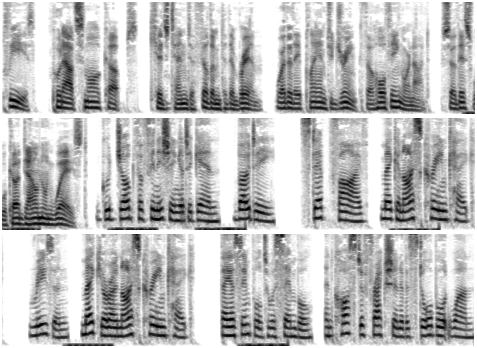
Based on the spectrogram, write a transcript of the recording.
Please, put out small cups, kids tend to fill them to the brim, whether they plan to drink the whole thing or not, so this will cut down on waste. Good job for finishing it again, Bodi. Step 5. Make an ice cream cake. Reason, make your own ice cream cake. They are simple to assemble, and cost a fraction of a store-bought one.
